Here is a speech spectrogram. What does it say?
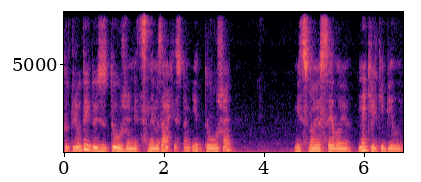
Тут люди йдуть з дуже міцним захистом і дуже міцною силою. Не тільки білою,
